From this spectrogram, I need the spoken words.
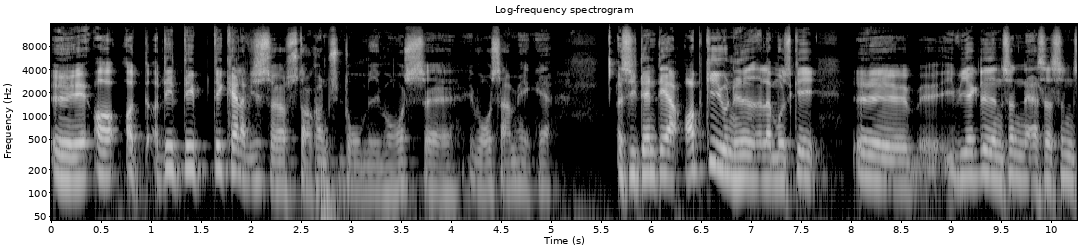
Øh, og og, og det, det, det kalder vi så Stockholm-syndromet i vores, øh, i vores sammenhæng her. Altså den der opgivenhed, eller måske øh, i virkeligheden sådan, altså sådan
